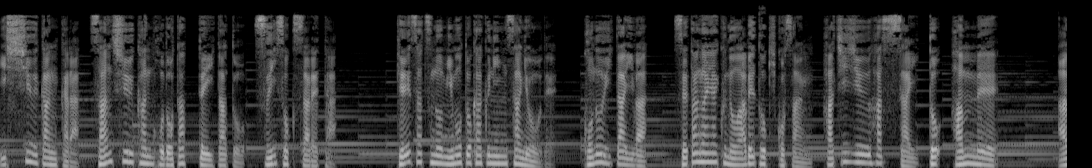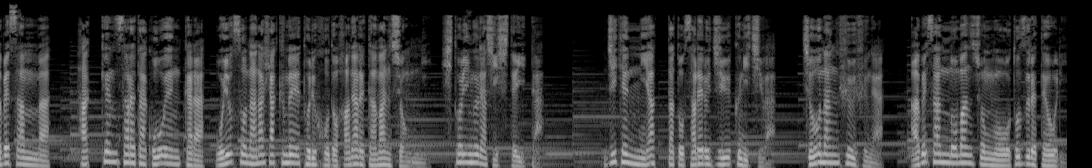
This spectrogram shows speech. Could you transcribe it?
1週間から3週間ほど経っていたと推測された。警察の身元確認作業でこの遺体は世田谷区の安倍時子さん88歳と判明。安倍さんは発見された公園からおよそ700メートルほど離れたマンションに一人暮らししていた。事件に遭ったとされる19日は長男夫婦が安倍さんのマンションを訪れており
